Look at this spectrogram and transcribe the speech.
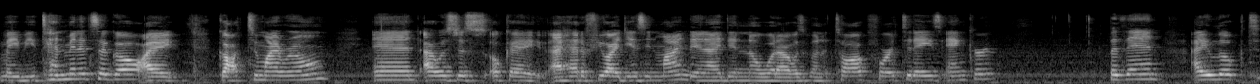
maybe 10 minutes ago I got to my room and I was just okay. I had a few ideas in mind, and I didn't know what I was going to talk for today's anchor. But then I looked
